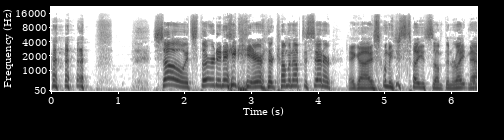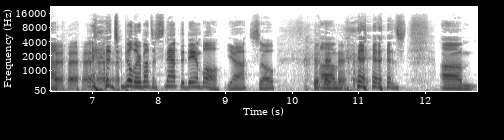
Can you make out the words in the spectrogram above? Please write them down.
So it's third and eight here. They're coming up to center. Hey guys, let me just tell you something right now. Bill, they're about to snap the damn ball. Yeah. So, um, um,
